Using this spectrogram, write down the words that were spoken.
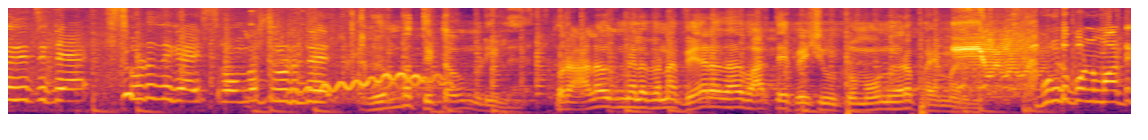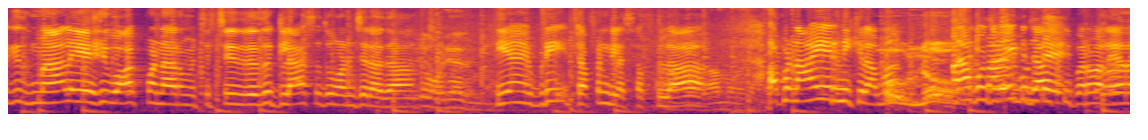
மிதிச்சுட்டேன். சுடுது கைஸ் ரொம்ப சுடுது. ரொம்ப திட்டவும் முடியல. ஒரு அளவுக்கு மேல வேணா வேற ஏதாவது வார்த்தையை பேசி விட்டுருமோன்னு வேற பயமா இருக்கு. குண்டு பொண்ணு மாட்டுக்கு இதுக்கு மேலே ஏறி வாக் பண்ண ஆரம்பிச்சிருச்சு. இது எதுவும் கிளாஸ் எதுவும் உடஞ்சிடாதா ஏன் எப்படி டஃபன் கிளாஸ் ஃபுல்லா அப்ப நான் ஏறி நிக்கலாமா? நான் கொஞ்சம் வெயிட் ஜாஸ்தி பரவாயில்லையா?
